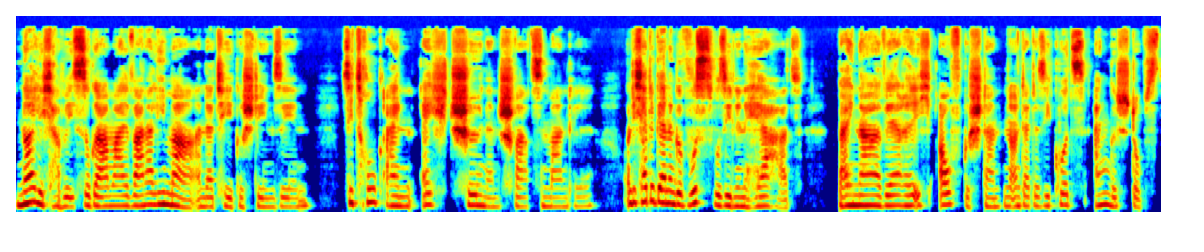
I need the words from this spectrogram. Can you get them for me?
Neulich habe ich sogar mal Vana Lima an der Theke stehen sehen. Sie trug einen echt schönen schwarzen Mantel und ich hätte gerne gewusst, wo sie den her hat, Beinahe wäre ich aufgestanden und hätte sie kurz angestupst,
